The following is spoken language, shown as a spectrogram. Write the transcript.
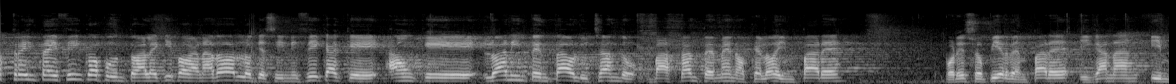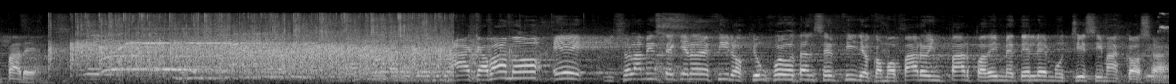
Le damos 35 puntos al equipo ganador, lo que significa que aunque lo han intentado luchando bastante menos que los impares, por eso pierden pares y ganan impares. Acabamos eh, y solamente quiero deciros que un juego tan sencillo como par o impar podéis meterle muchísimas cosas.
